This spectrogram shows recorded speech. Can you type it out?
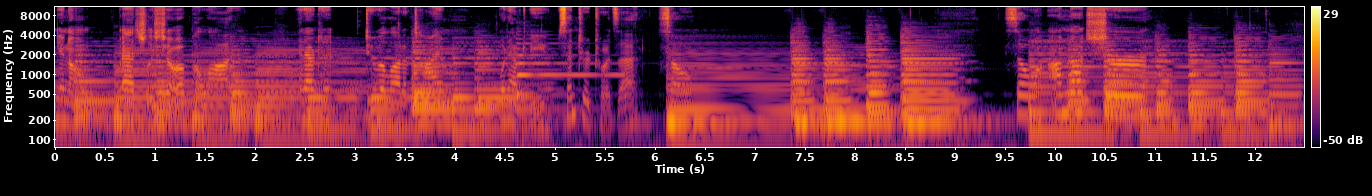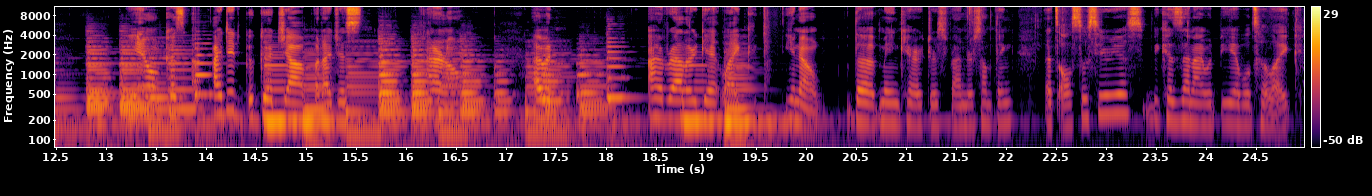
you know, actually show up a lot. And I have to do a lot of time would have to be centered towards that. So So I'm not sure you know, cuz I did a good job, but I just I don't know. I would I would rather get like, you know, the main character's friend or something that's also serious because then I would be able to like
